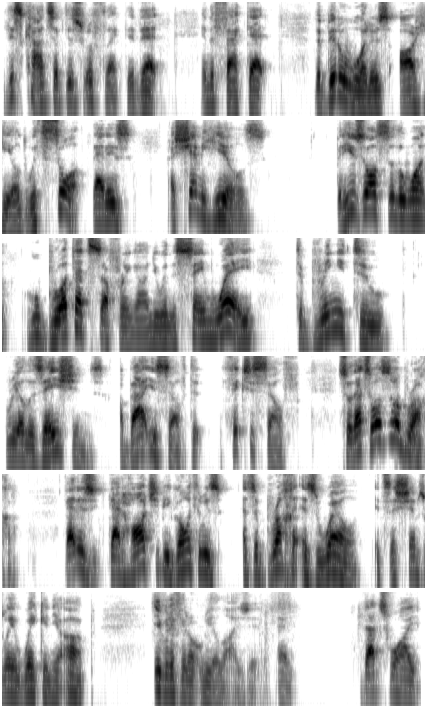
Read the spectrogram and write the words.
this concept is reflected that in the fact that the bitter waters are healed with salt. That is, Hashem heals but he's also the one who brought that suffering on you in the same way to bring you to realizations about yourself, to fix yourself. So that's also a bracha. That is that hardship you're going through is as a bracha as well. It's Hashem's way of waking you up, even if you don't realize it. And that's why,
